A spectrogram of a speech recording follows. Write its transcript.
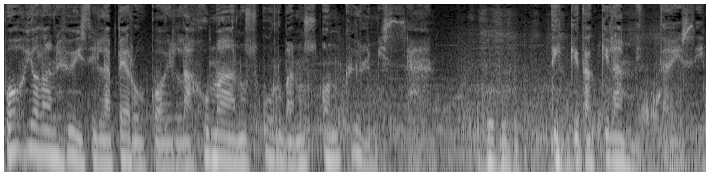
Pohjolan hyisillä perukoilla humanus urbanus on kylmissään. Tikkitakki lämmittäisi.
